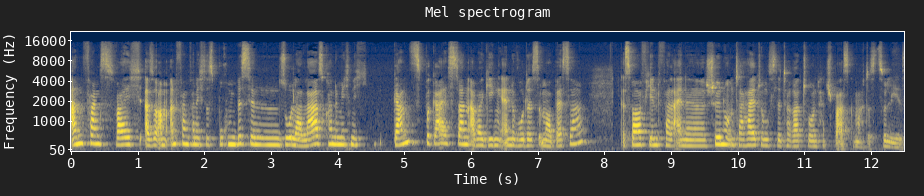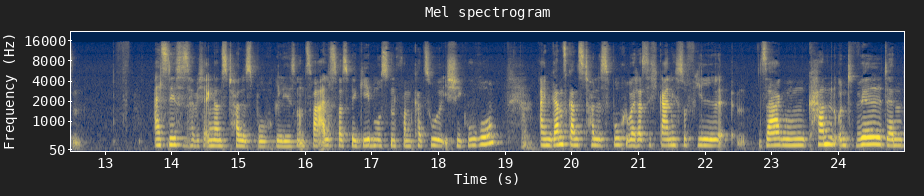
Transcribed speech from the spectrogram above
Anfangs war ich, also am Anfang fand ich das Buch ein bisschen so lala. Es konnte mich nicht ganz begeistern, aber gegen Ende wurde es immer besser. Es war auf jeden Fall eine schöne Unterhaltungsliteratur und hat Spaß gemacht, es zu lesen. Als nächstes habe ich ein ganz tolles Buch gelesen und zwar Alles, was wir geben mussten von Katsuo Ishiguro. Ein ganz, ganz tolles Buch, über das ich gar nicht so viel sagen kann und will, denn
